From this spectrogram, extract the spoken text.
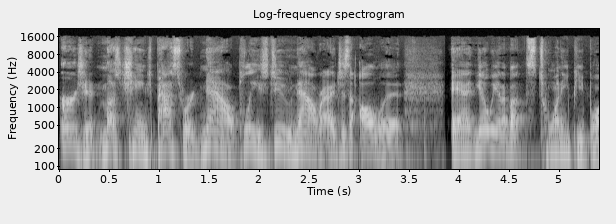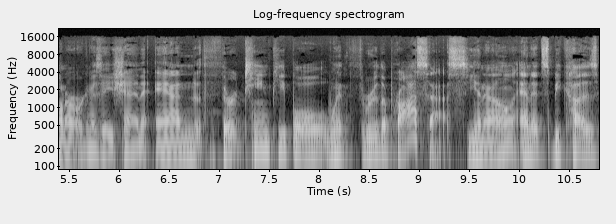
urgent, must change password now, please do now, right? I just all it. And, you know, we had about 20 people in our organization, and 13 people went through the process, you know? And it's because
